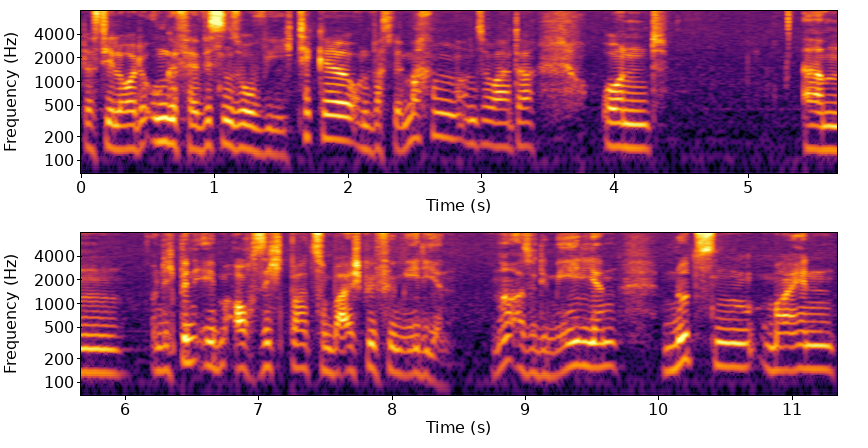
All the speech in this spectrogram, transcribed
dass die Leute ungefähr wissen, so wie ich ticke und was wir machen und so weiter. Und, und ich bin eben auch sichtbar zum Beispiel für Medien. Ne? Also die Medien nutzen mein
